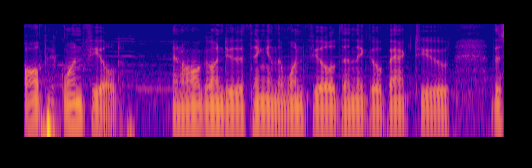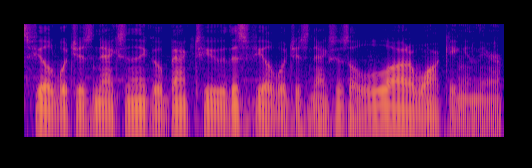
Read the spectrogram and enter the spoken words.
all pick one field and all go and do the thing in the one field, then they go back to this field, which is next, and then they go back to this field, which is next. There's a lot of walking in there.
